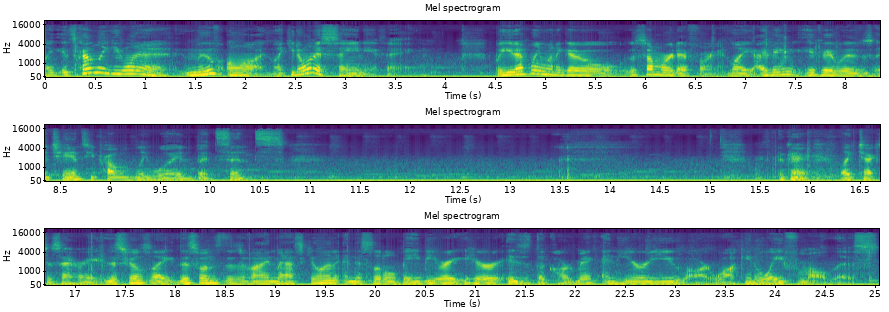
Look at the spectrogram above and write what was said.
like it's kind of like you want to move on. Like you don't want to say anything. But you definitely want to go somewhere different. Like I think if it was a chance you probably would, but since Okay, like check out right. This feels like this one's the divine masculine, and this little baby right here is the karmic, and here you are walking away from all this,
